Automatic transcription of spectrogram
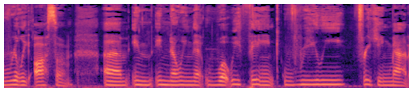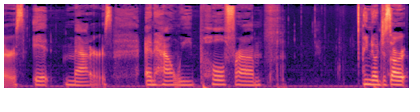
really awesome um, in in knowing that what we think really freaking matters. It matters, and how we pull from you know just our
